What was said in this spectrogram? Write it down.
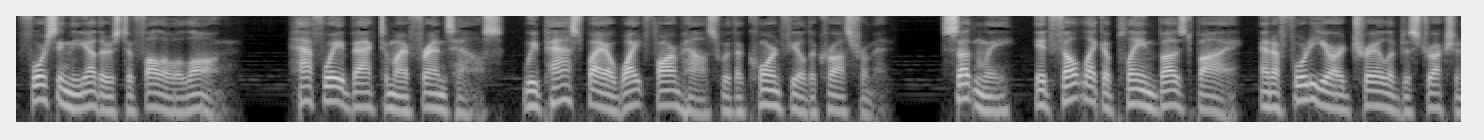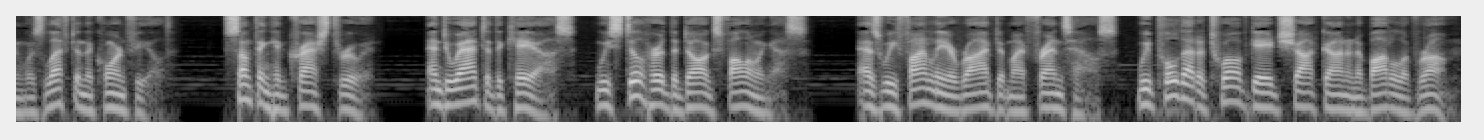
forcing the others to follow along. Halfway back to my friend's house, we passed by a white farmhouse with a cornfield across from it. Suddenly, it felt like a plane buzzed by, and a 40 yard trail of destruction was left in the cornfield. Something had crashed through it. And to add to the chaos, we still heard the dogs following us. As we finally arrived at my friend's house, we pulled out a 12 gauge shotgun and a bottle of rum.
